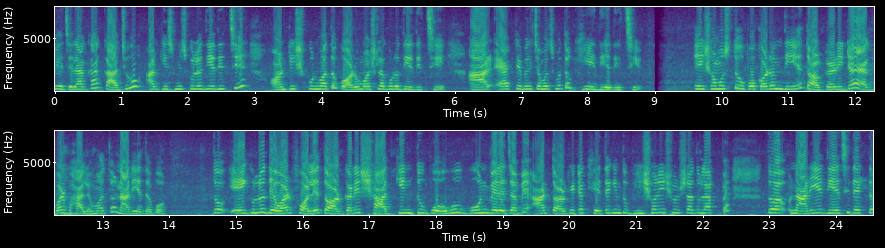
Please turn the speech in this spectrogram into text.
ভেজে রাখা কাজু আর কিশমিশগুলো দিয়ে দিচ্ছি। ওয়ান স্পুন মতো গরম মশলা গুঁড়ো দিয়ে দিচ্ছি আর এক টেবিল চামচ মতো ঘি দিয়ে দিচ্ছি। এই সমস্ত উপকরণ দিয়ে তরকারিটা একবার ভালো মতো নাড়িয়ে দেব। তো এইগুলো দেওয়ার ফলে তরকারির স্বাদ কিন্তু বহু গুণ বেড়ে যাবে আর তরকারিটা খেতে কিন্তু ভীষণই সুস্বাদু লাগবে। তো নাড়িয়ে দিয়েছি, দেখতে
